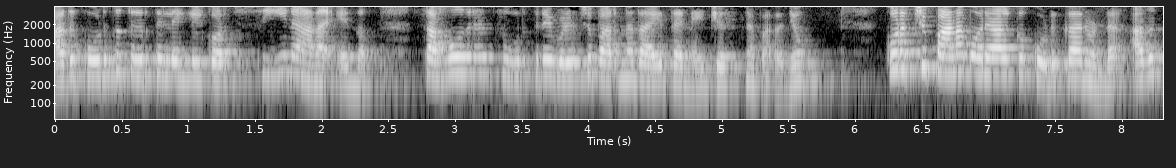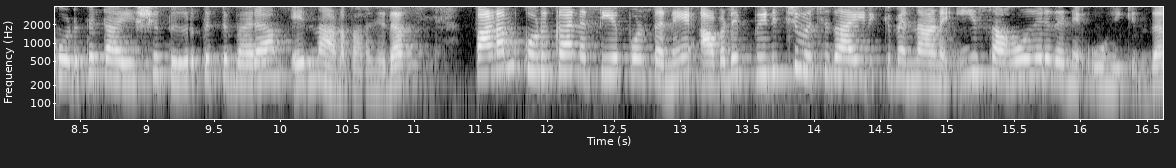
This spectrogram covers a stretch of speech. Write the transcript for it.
അത് കൊടുത്തു തീർത്തില്ലെങ്കിൽ കുറച്ച് സീനാണ് എന്നും സഹോദരൻ സുഹൃത്തിനെ വിളിച്ചു പറഞ്ഞതായി തന്നെ ജസ്ന പറഞ്ഞു. കുറച്ച് പണം ഒരാൾക്ക് കൊടുക്കാനുണ്ട്. അത് കൊടുത്തിട്ട് ആ ഇഷ്യൂ തീർത്തിട്ട് വരാം എന്നാണ് പറഞ്ഞത്. പണം കൊടുക്കാനെത്തിയപ്പോൾ തന്നെ അവിടെ പിടിച്ചു വച്ചതായിരിക്കുമെന്നാണ് ഈ സഹോദരി തന്നെ ഊഹിക്കുന്നത്.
